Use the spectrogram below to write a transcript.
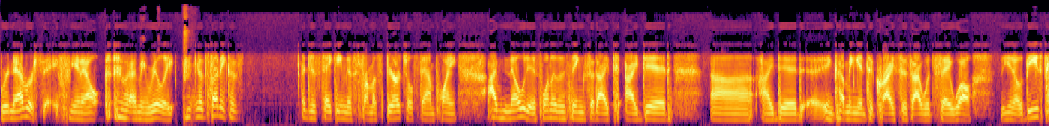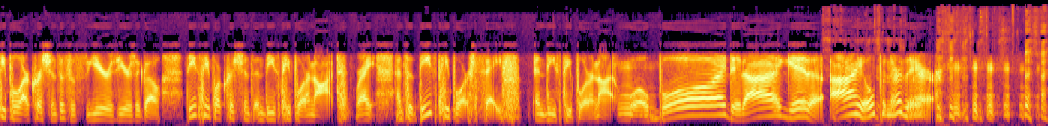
we're never safe, you know. I mean, really, it's funny because just taking this from a spiritual standpoint, I've noticed one of the things that I, I did uh, I did in coming into crisis, I would say, well, you know, these people are Christians. This is years, years ago. These people are Christians and these people are not, right? And so these people are safe and these people are not. Mm-hmm. Well, boy, did I get an eye opener there.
